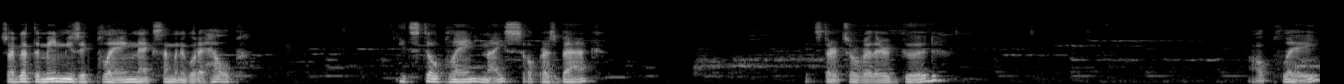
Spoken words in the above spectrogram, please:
So I've got the main music playing. Next, I'm going to go to Help. It's still playing. Nice. I'll press back. It starts over there. Good. I'll play.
